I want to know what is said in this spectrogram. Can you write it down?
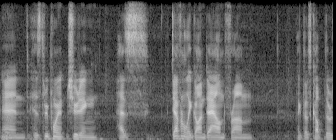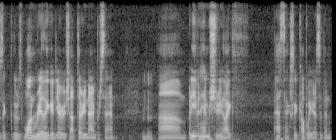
Mm-hmm. and his three point shooting has definitely gone down from like those couple. There was a there was one really good year he shot thirty nine percent, Mm-hmm. um, but even him shooting like past actually a couple years have been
